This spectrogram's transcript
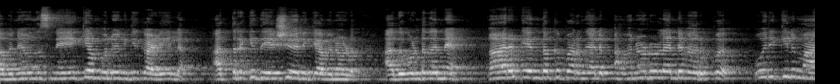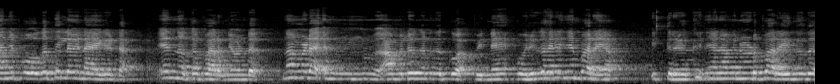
അവനെ ഒന്ന് സ്നേഹിക്കാൻ പോലും എനിക്ക് കഴിയില്ല. അത്രയ്ക്ക് ദേഷ്യം എനിക്ക് അവനോട്. അതുകൊണ്ട് തന്നെ ആരൊക്കെ എന്തൊക്കെ പറഞ്ഞാലും അവനോടുള്ള എന്റെ വെറുപ്പ് ഒരിക്കലും മാഞ്ഞു പോകത്തില്ല വിനായകട്ട എന്നൊക്കെ പറഞ്ഞുകൊണ്ട് നമ്മുടെ അമലും ഇങ്ങനെ നിൽക്കുക പിന്നെ ഒരു കാര്യം ഞാൻ പറയാം. ഇത്രയൊക്കെ ഞാൻ അവനോട് പറയുന്നത്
